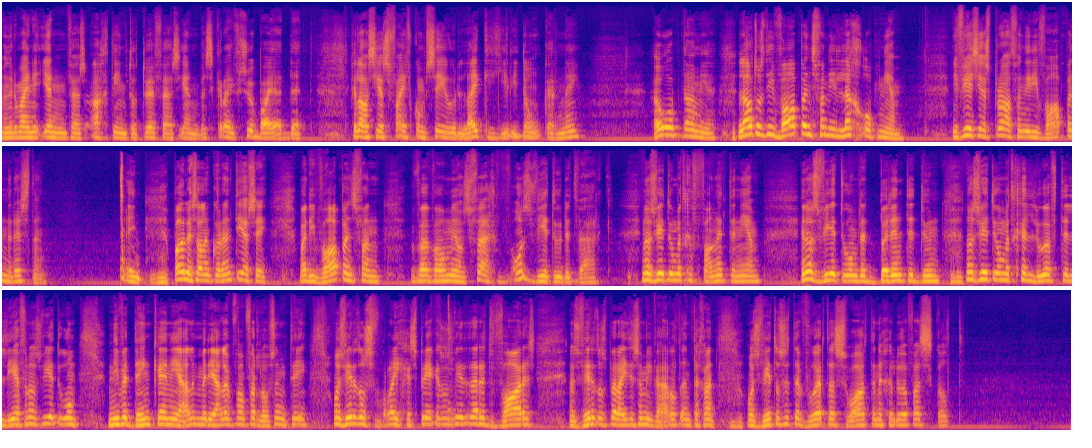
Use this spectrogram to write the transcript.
In Romeine 1 vers 18 tot 2 vers 1 beskryf so baie dit. Galasiërs 5 kom sê hoe lyk hierdie donker, nê? Hou op daarmee. Laat ons die wapens van die lig opneem. Efesiërs praat van hierdie wapenrusting. En Paulus sal in Korintiërs sê, maar die wapens van waarmee ons veg, ons weet hoe dit werk. En ons weet hoe om dit gevange te neem. En ons weet hoe om dit bidend te doen. En ons weet hoe om met geloof te leef en ons weet hoe om nuwe denke in die helm met die helm van verlossing te hê. Ons weet dat ons vry gespreek is. Ons weet dat dit waar is. En ons weet dat ons bereid is om die wêreld in te gaan. Ons weet ons het 'n woord as swaard en 'n geloof as skild.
